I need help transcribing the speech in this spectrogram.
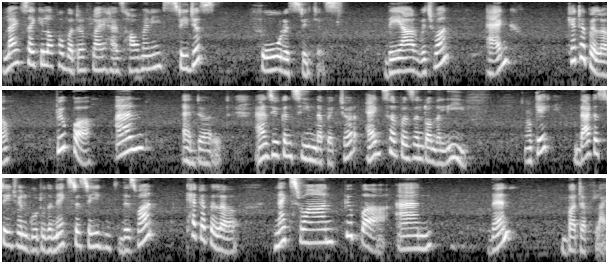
life cycle of a butterfly has how many stages four stages. They are which one? Egg, caterpillar, pupa, and adult. As you can see in the picture, eggs are present on the leaf. Okay, that stage will go to the next stage. This one, caterpillar. Next one, pupa, and then butterfly.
